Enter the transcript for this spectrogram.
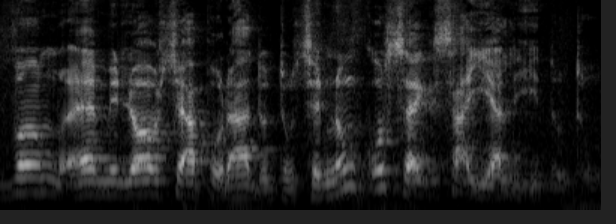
vamos, é melhor você apurar, doutor. Você não consegue sair ali, doutor.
